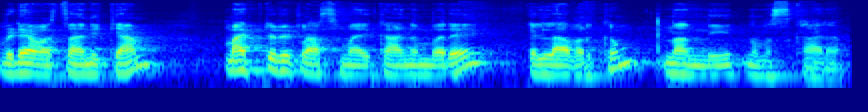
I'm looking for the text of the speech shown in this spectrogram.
ഇവിടെ അവസാനിക്കാം. മറ്റൊരു ക്ലാസ്സുമായി കാണും വരെ എല്ലാവർക്കും നന്ദി നമസ്കാരം.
